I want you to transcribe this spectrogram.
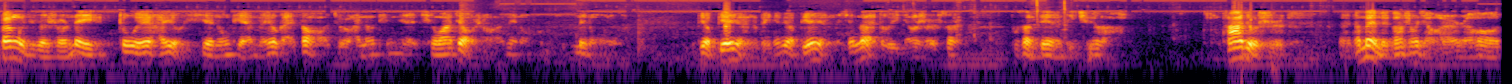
搬过去的时候，那周围还有一些农田没有改造，就是还能听见青蛙叫声那种那种比较边缘的，北京比较边缘的，现在都已经是算不算边缘地区了。他就是呃，他妹妹刚生小孩，然后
